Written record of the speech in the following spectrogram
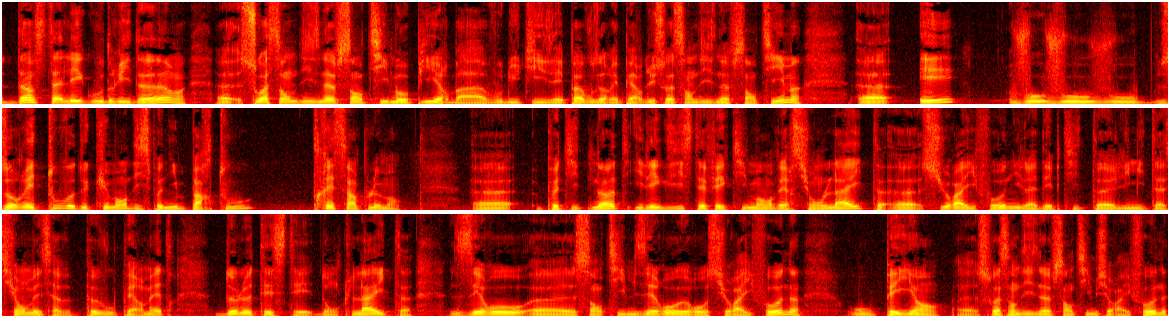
d'installer Goodreader. Euh, 79 centimes au pire, bah vous l'utilisez pas, vous aurez perdu 79 centimes, Euh, et vous vous aurez tous vos documents disponibles partout très simplement. Euh, petite note, il existe effectivement en version light euh, sur iPhone. Il a des petites euh, limitations, mais ça peut vous permettre de le tester. Donc light 0 euh, centimes, 0 euros sur iPhone, ou payant euh, 79 centimes sur iPhone,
